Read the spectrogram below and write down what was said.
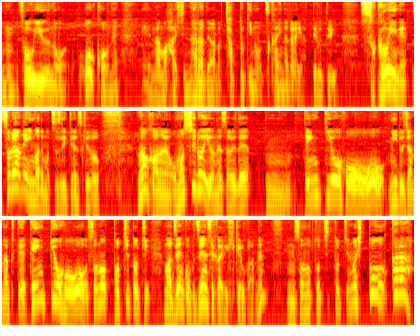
うん、そういうのをこうね、えー、生配信ならではのチャット機能を使いながらやってるという、すごいね、それはね、今でも続いてるんですけど、なんかね、面白いよね、それで、うん、天気予報を見るじゃなくて、天気予報をその土地土地、まあ全国全世界で聞けるからね、うん、その土地土地の人から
